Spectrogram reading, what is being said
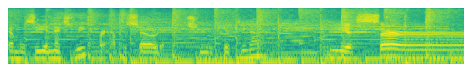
And we'll see you next week for episode 259. Yes, sir.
